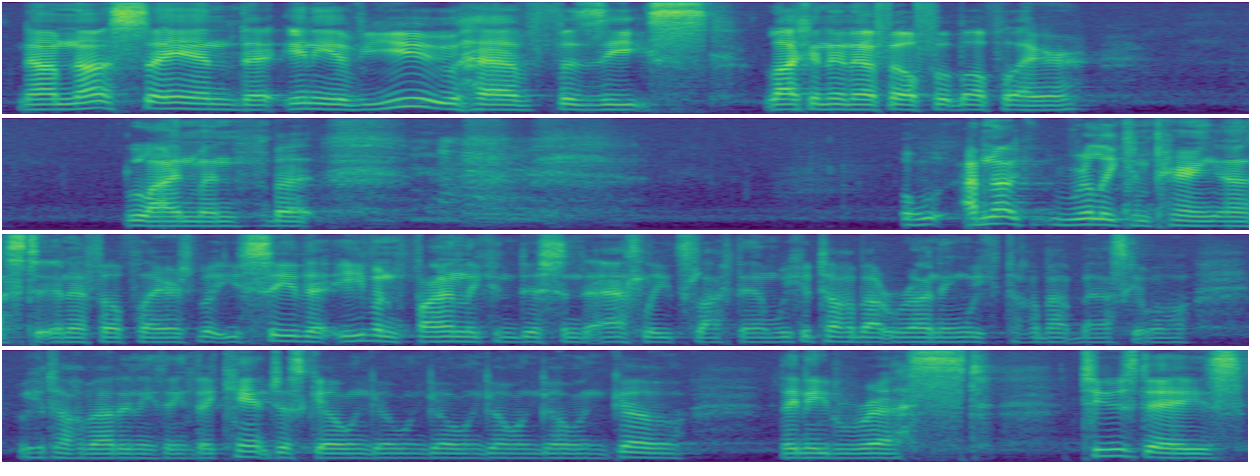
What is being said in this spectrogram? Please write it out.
Now, I'm not saying that any of you have physiques like an NFL football player, lineman, but I'm not really comparing us to NFL players, but you see that even finely conditioned athletes like them, we could talk about running, we could talk about basketball, we could talk about anything. They can't just go and go and go and go and go and go. They need rest. Tuesdays,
